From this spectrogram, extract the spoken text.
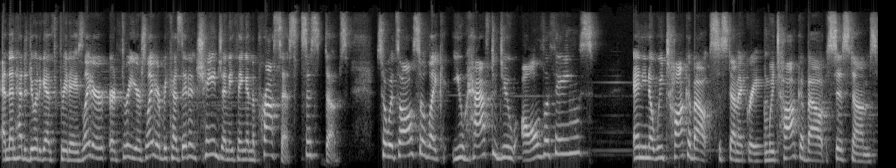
and then had to do it again three days later or three years later because they didn't change anything in the process systems. So it's also like you have to do all the things. And you know we talk about systemic race and we talk about systems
